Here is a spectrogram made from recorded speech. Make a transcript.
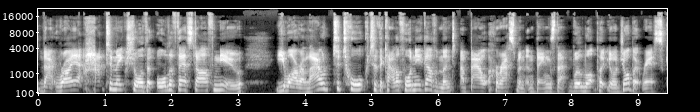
that Riot had to make sure that all of their staff knew you are allowed to talk to the California government about harassment and things that will not put your job at risk.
